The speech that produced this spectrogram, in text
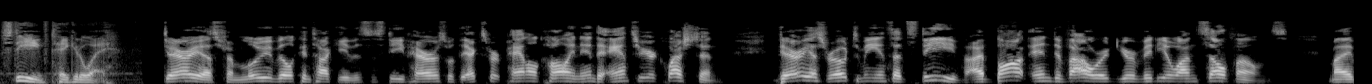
Steve, take it away. Darius from Louisville, Kentucky. This is Steve Harris with the expert panel calling in to answer your question. Darius wrote to me and said, Steve, I bought and devoured your video on cell phones. My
